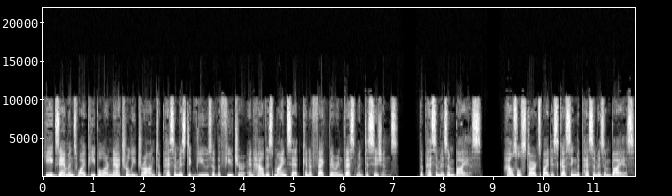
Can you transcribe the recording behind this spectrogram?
He examines why people are naturally drawn to pessimistic views of the future and how this mindset can affect their investment decisions. The Pessimism Bias. Housel starts by discussing the pessimism bias,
